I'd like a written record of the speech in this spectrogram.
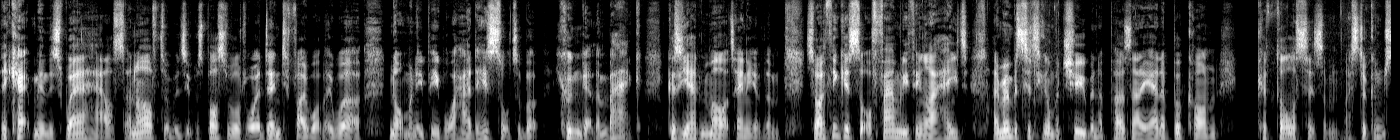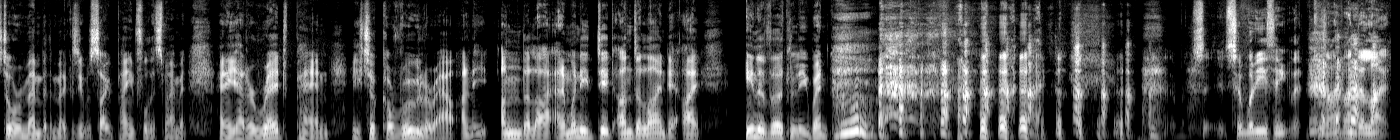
they kept them in this warehouse. And afterwards, it was possible to identify what they were. Not many people had his sort of book. He couldn't get them back because he hadn't marked any of them. So I think it's sort of family thing I hate. I remember sitting on the tube and a person had a book on Catholicism. I still can still remember them because it was so painful this moment. And he had a red pen. He took a ruler out and he underlined. And when he did underlined it, I inadvertently went. so, so, what do you think? Because I've underlined.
